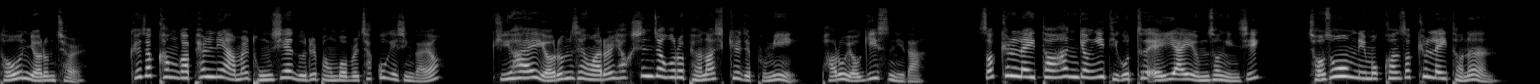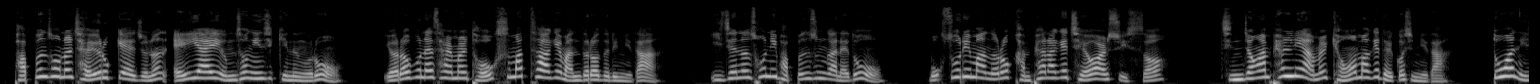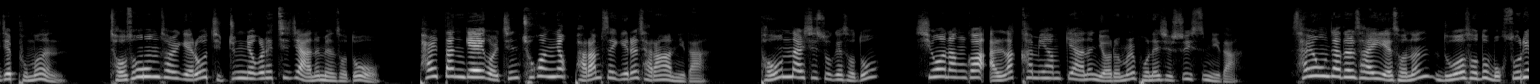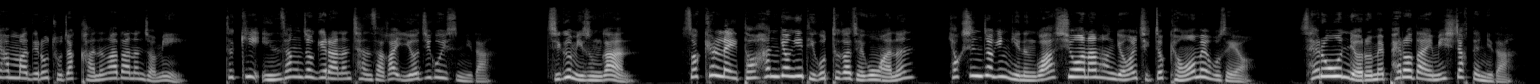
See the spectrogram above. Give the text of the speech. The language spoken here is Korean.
더운 여름철, 쾌적함과 편리함을 동시에 누릴 방법을 찾고 계신가요? 귀하의 여름 생활을 혁신적으로 변화시킬 제품이 바로 여기 있습니다. 서큘레이터 한경이 디고트 AI 음성 인식 저소음 리모컨 서큘레이터는 바쁜 손을 자유롭게 해주는 AI 음성 인식 기능으로 여러분의 삶을 더욱 스마트하게 만들어 드립니다. 이제는 손이 바쁜 순간에도 목소리만으로 간편하게 제어할 수 있어 진정한 편리함을 경험하게 될 것입니다. 또한 이 제품은 저소음 설계로 집중력을 해치지 않으면서도 8단계에 걸친 초강력 바람 세기를 자랑합니다. 더운 날씨 속에서도 시원함과 안락함이 함께하는 여름을 보내실 수 있습니다. 사용자들 사이에서는 누워서도 목소리 한마디로 조작 가능하다는 점이 특히 인상적이라는 찬사가 이어지고 있습니다. 지금 이 순간 서큘레이터 한경이 디고트가 제공하는 혁신적인 기능과 시원한 환경을 직접 경험해 보세요. 새로운 여름의 패러다임이 시작됩니다.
